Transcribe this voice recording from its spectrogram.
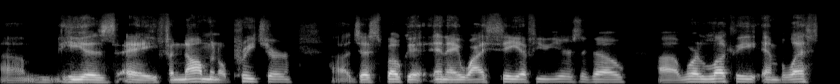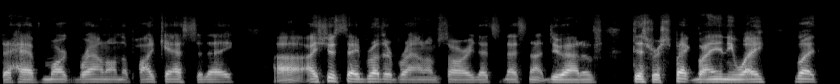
Um, he is a phenomenal preacher. Uh, just spoke at NAYC a few years ago. Uh, we're lucky and blessed to have Mark Brown on the podcast today. Uh, I should say, Brother Brown. I'm sorry, that's that's not due out of disrespect by any way. But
